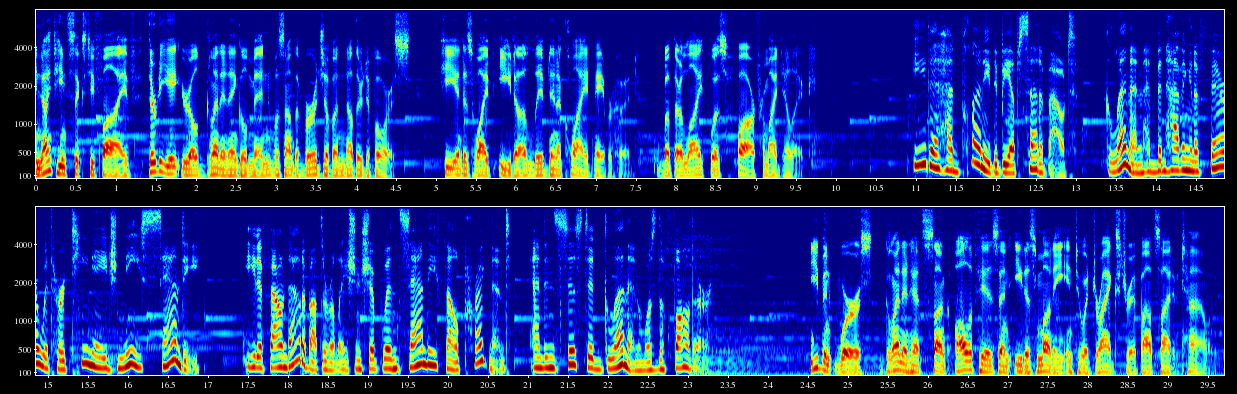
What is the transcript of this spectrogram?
In 1965, 38 year old Glennon Engleman was on the verge of another divorce. He and his wife Ida lived in a quiet neighborhood, but their life was far from idyllic. Ida had plenty to be upset about. Glennon had been having an affair with her teenage niece, Sandy. Ida found out about the relationship when Sandy fell pregnant and insisted Glennon was the father. Even worse, Glennon had sunk all of his and Ida's money into a drag strip outside of town.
